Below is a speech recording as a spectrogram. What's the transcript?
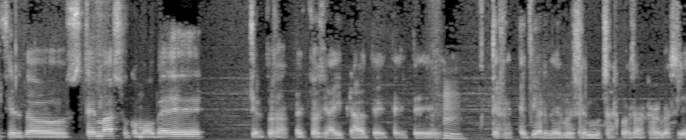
ciertos temas o cómo ve ciertos aspectos y ahí, claro, te, te, te, hmm. pierdes en muchas cosas, claro que sí.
